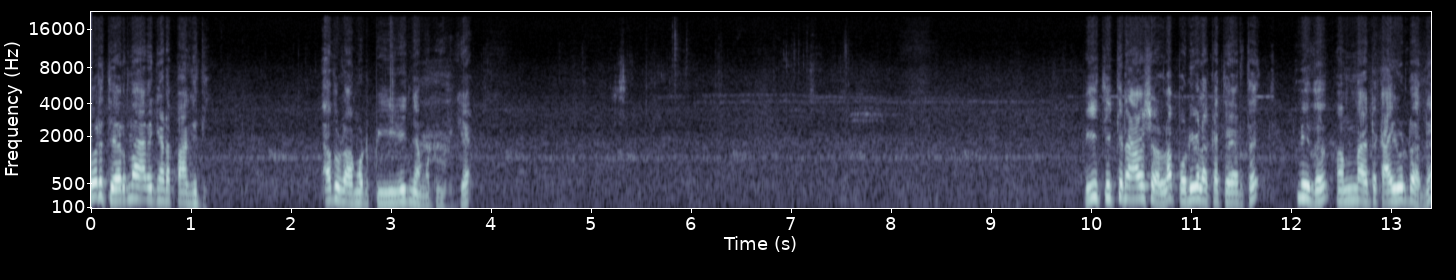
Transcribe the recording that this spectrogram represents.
ഒരു ചെറുനാരങ്ങയുടെ പകുതി. അതുകൂടെ അങ്ങോട്ട് പിഴിഞ്ഞ് അങ്ങോട്ട് ഒഴിക്കുക. ഈ ചിക്കൻ ആവശ്യമുള്ള പൊടികളൊക്കെ ചേർത്ത് ഇനി ഇത് നന്നായിട്ട് കൈകൊണ്ട് തന്നെ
